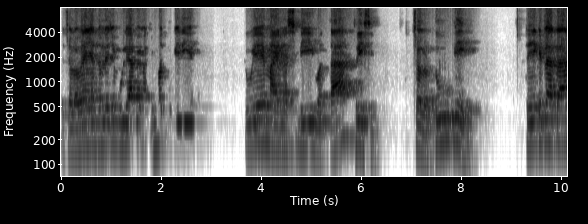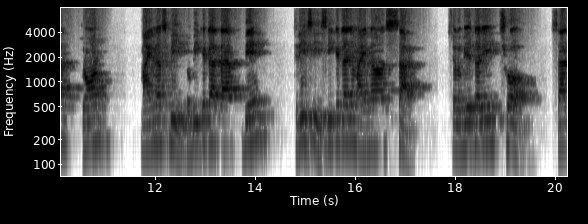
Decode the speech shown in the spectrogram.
તો ચલો હવે અહીંયા તમને જે મૂલ્ય આપ્યું એમાં કિંમત મૂકી દઈએ ટુ એ માઇનસ બી વત્તા થ્રી સી ચલો ટુ એ તો એ કેટલા હતા ત્રણ માઇનસ બી તો બી કેટલા હતા બે થ્રી સી સી કેટલા છે? માઇનસ સાત. ચલો, બે તરી છ. સાત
